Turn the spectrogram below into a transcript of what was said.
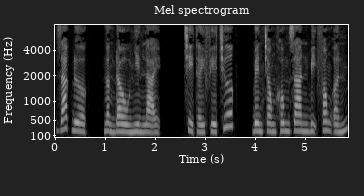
Giác được, ngẩng đầu nhìn lại, chỉ thấy phía trước, bên trong không gian bị phong ấn,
